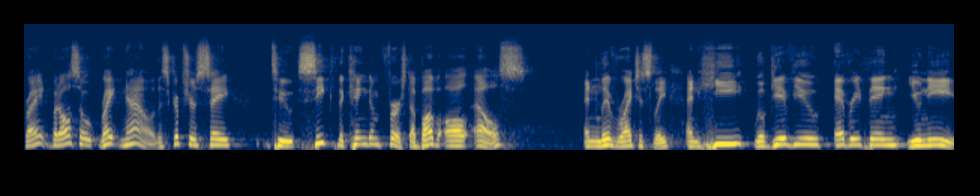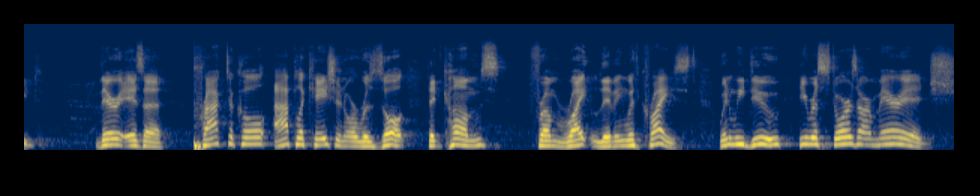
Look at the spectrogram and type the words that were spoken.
right? But also right now. The scriptures say to seek the kingdom first above all else and live righteously, and he will give you everything you need. There is a practical application or result that comes from right living with Christ. When we do, he restores our marriage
